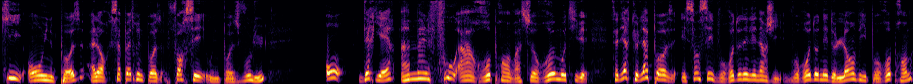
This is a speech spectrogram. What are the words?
qui ont une pause. Alors, ça peut être une pause forcée ou une pause voulue. Ont derrière un mal fou à reprendre, à se remotiver. C'est-à-dire que la pause est censée vous redonner de l'énergie, vous redonner de l'envie pour reprendre,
